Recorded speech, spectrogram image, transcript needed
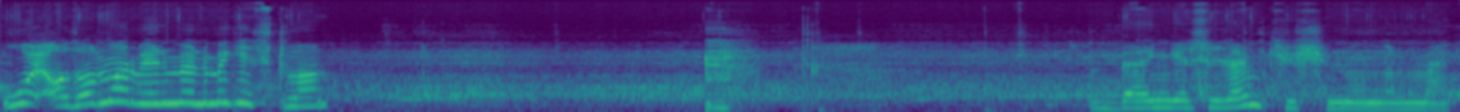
Oy adamlar benim önüme geçti lan. Ben geçeceğim ki şimdi onları bak.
